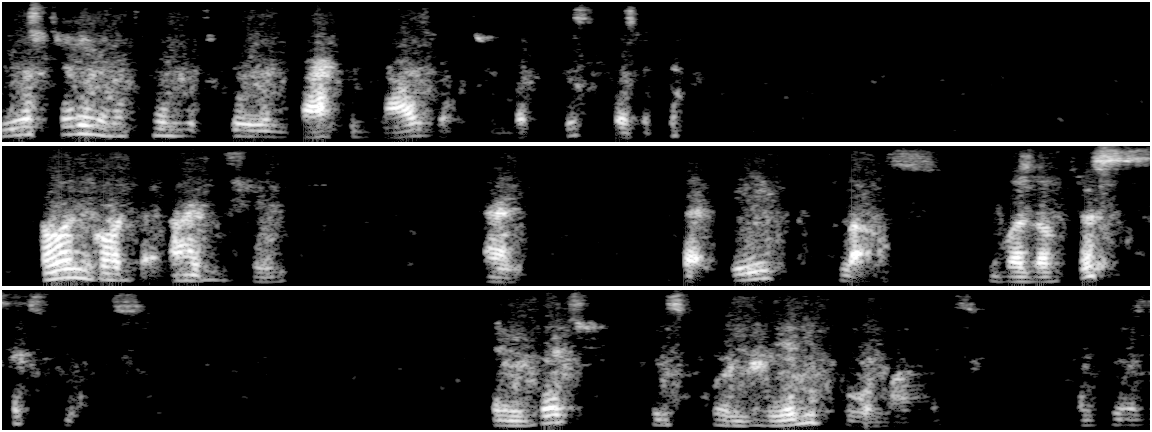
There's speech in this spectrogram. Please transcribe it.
he was studying in a Cambridge school in back in also, but this was a different. Aman got the admission and the eighth class was of just six months, in which he scored really poor marks. And he was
